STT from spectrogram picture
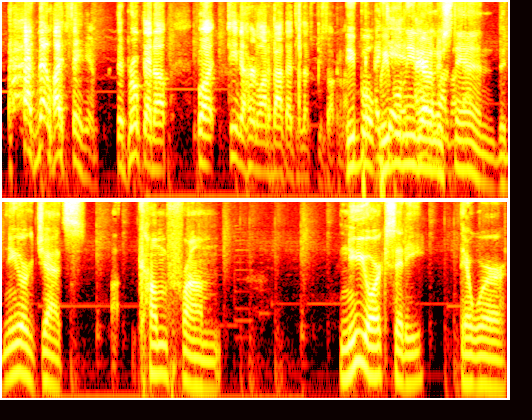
at MetLife Stadium. They broke that up. But Tina heard a lot about that, so that's what she's talking about. People I people did. need to heard a lot about that. understand the New York Jets uh, come from New York City. There were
